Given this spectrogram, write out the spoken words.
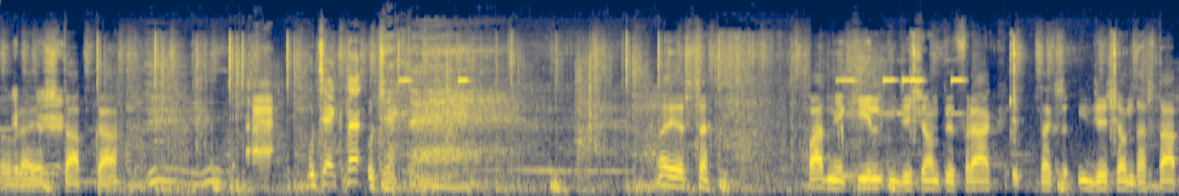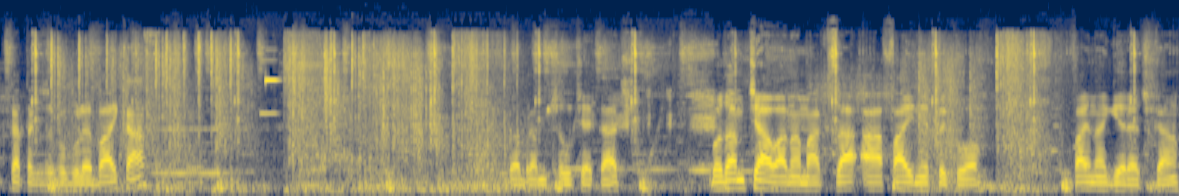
Dobra, jest sztabka. Ucieknę, ucieknę. No i jeszcze wpadnie kill i dziesiąty frag, i- także i dziesiąta sztabka, także w ogóle bajka. Dobra, muszę uciekać, bo dam ciała na maksa, a fajnie pykło. Fajna giereczka.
